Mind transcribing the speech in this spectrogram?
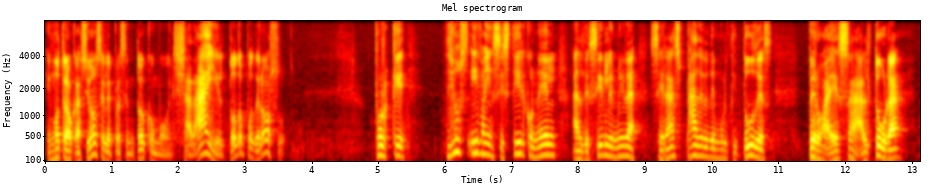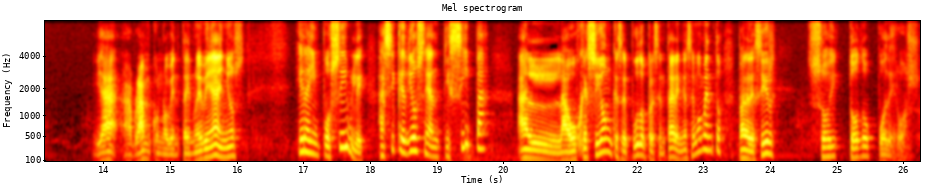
En otra ocasión se le presentó como el Shaddai, el Todopoderoso, porque Dios iba a insistir con él al decirle, mira, serás padre de multitudes, pero a esa altura, ya Abraham con 99 años, era imposible. Así que Dios se anticipa a la objeción que se pudo presentar en ese momento para decir, soy todopoderoso.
